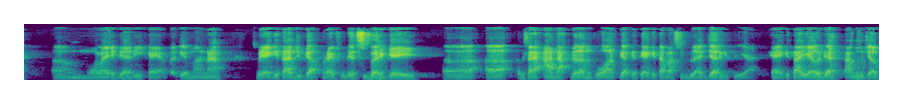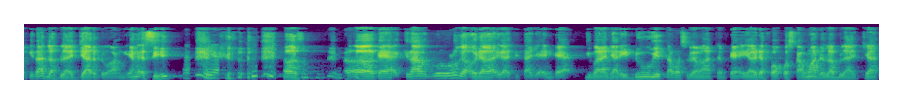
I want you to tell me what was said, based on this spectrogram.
ya uh, mulai dari kayak bagaimana sebenarnya kita juga privilege sebagai uh, uh, misalnya anak dalam keluarga ketika kita masih belajar gitu ya. Kayak kita ya udah tanggung jawab kita adalah belajar doang ya nggak sih? Yeah. uh, kayak kita lu nggak udah nggak ditanyain kayak gimana nyari duit apa segala macam. Kayak ya udah fokus kamu adalah belajar.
